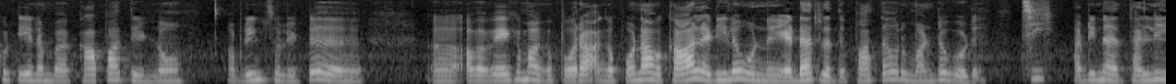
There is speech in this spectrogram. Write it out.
குட்டியை நம்ம காப்பாற்றிடணும் அப்படின்னு சொல்லிட்டு அவள் வேகமாக அங்கே போகிறா அங்கே போனால் அவள் கால் அடியில் ஒன்று இடர்றது பார்த்தா ஒரு மண்டை ஓடு. சி அப்படின்னு அதை தள்ளி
